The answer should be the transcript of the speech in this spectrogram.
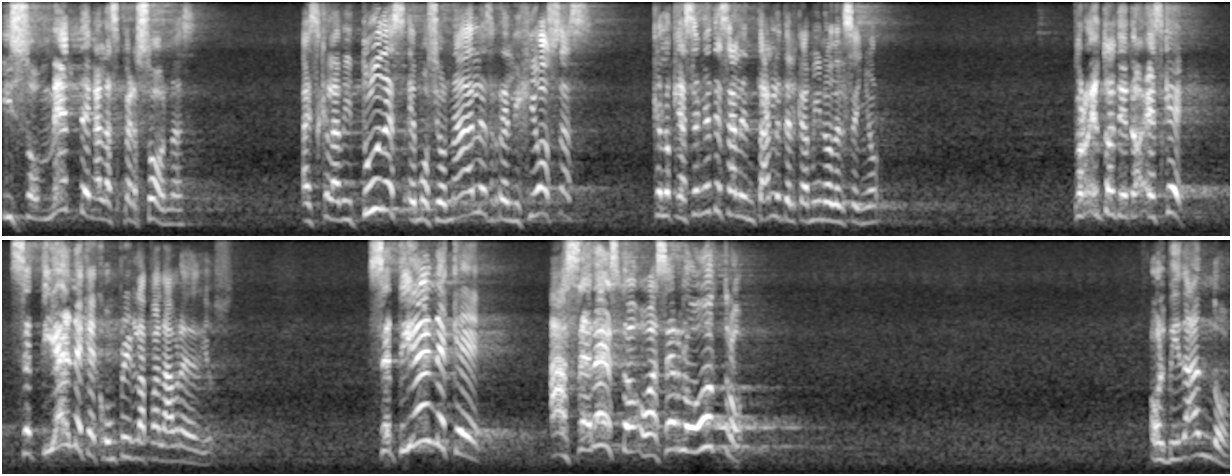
Y someten a las personas a esclavitudes emocionales, religiosas, que lo que hacen es desalentarles del camino del Señor. Pero entonces no, es que se tiene que cumplir la palabra de Dios. Se tiene que hacer esto o hacer lo otro. Olvidando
